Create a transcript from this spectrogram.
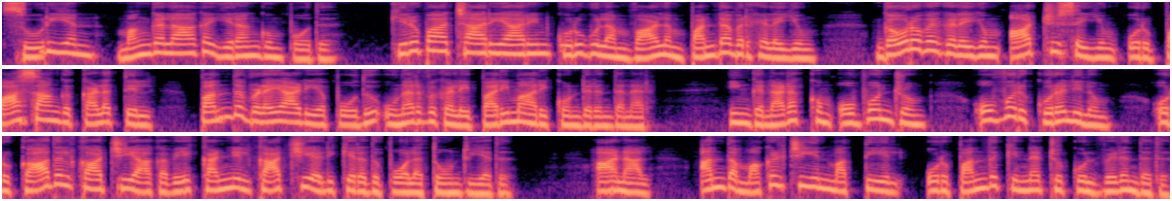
சூரியன் மங்களாக இறங்கும் போது கிருபாச்சாரியாரின் குருகுலம் வாழும் பண்டவர்களையும் கௌரவர்களையும் ஆட்சி செய்யும் ஒரு பாசாங்கு களத்தில் பந்து விளையாடிய போது உணர்வுகளை பரிமாறிக் கொண்டிருந்தனர். இங்கு நடக்கும் ஒவ்வொன்றும் ஒவ்வொரு குரலிலும் ஒரு காதல் காட்சியாகவே கண்ணில் காட்சியளிக்கிறது போல தோன்றியது. ஆனால் அந்த மகிழ்ச்சியின் மத்தியில் ஒரு பந்து கிண்ணற்றுக்குள் விழுந்தது.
